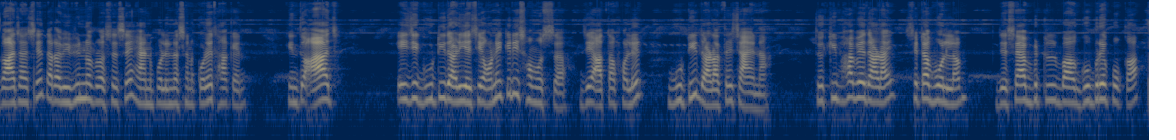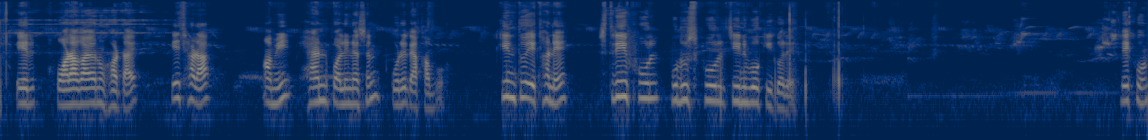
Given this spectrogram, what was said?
গাছ আছে, তারা বিভিন্ন প্রসেসে হ্যান্ড পলিনেশন করে থাকেন। কিন্তু আজ এই যে গুটি দাঁড়িয়েছে, অনেকেরই সমস্যা যে আতা ফলের গুটি দাঁড়াতে চায় না। তো কীভাবে দাঁড়ায় সেটা বললাম যে স্যাপ বিটল বা গুবরে পোকা এর পরাগায়ন ঘটায়। এছাড়া আমি হ্যান্ড পলিনেশন করে দেখাবো। কিন্তু এখানে স্ত্রী ফুল, পুরুষ ফুল চিনব কী করে? দেখুন,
